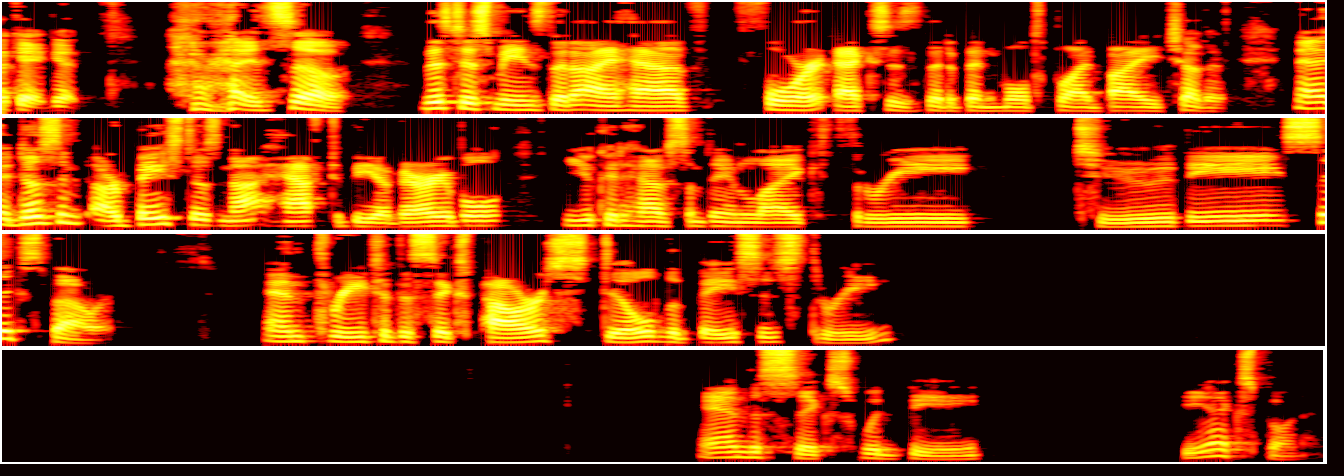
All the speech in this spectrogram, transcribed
Okay, good. All right, so this just means that I have four x's that have been multiplied by each other. Now it doesn't, our base does not have to be a variable. You could have something like 3 to the sixth power. And 3 to the sixth power, still the base is 3. And the 6 would be the exponent.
